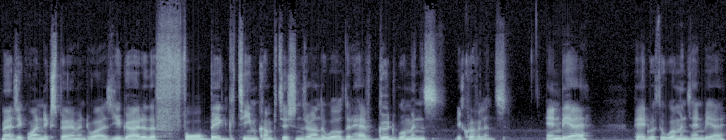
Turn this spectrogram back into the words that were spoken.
magic wand experiment was you go to the four big team competitions around the world that have good women's equivalents. NBA paired with the women's NBA,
